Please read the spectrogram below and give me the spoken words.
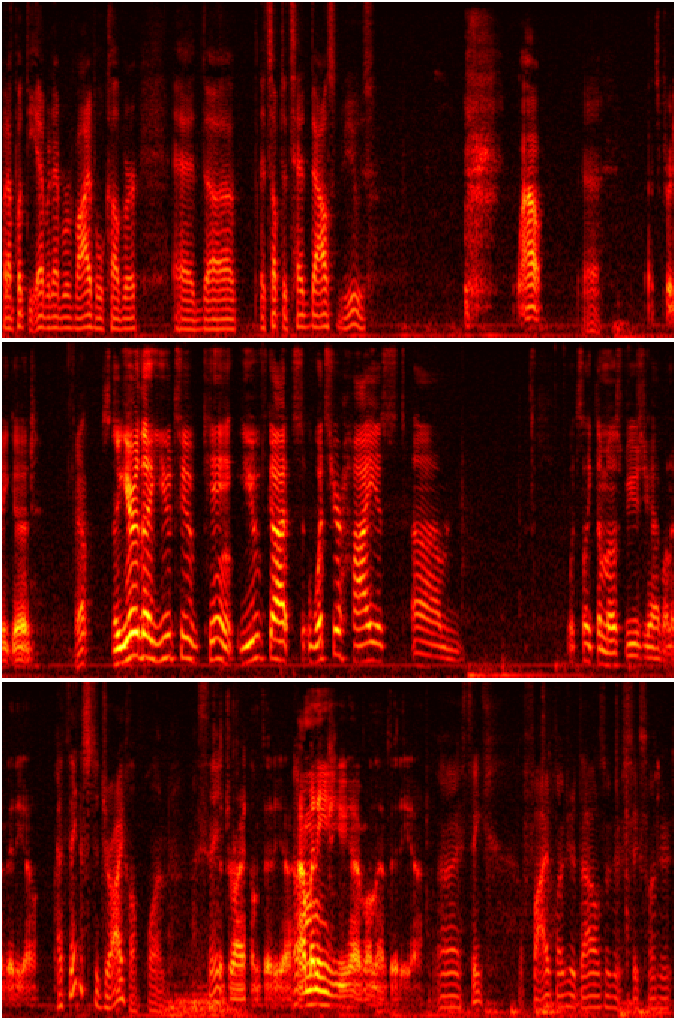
But I put the Eminem revival cover and uh, it's up to ten thousand views. Wow. Yeah. That's pretty good. Yep. So you're the YouTube king. You've got what's your highest um what's like the most views you have on a video? I think it's the dry hump one. I think The dry hump video. Oh. How many do you have on that video? I think five hundred thousand or six hundred.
